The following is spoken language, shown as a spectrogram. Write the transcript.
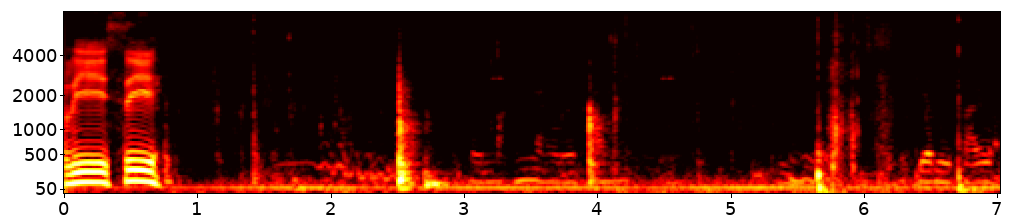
ะลีซี่เป็นหมักเงียงเลยครับเกียร์มีไซส์ว่ะ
